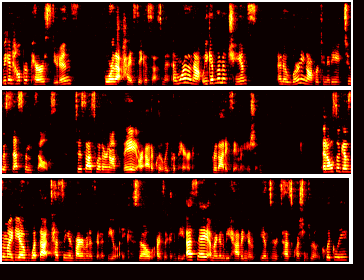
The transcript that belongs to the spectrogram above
we can help prepare students for that high stake assessment. And more than that, we give them a chance and a learning opportunity to assess themselves, to assess whether or not they are adequately prepared for that examination. It also gives them an idea of what that testing environment is going to be like. So uh, is it going to be essay? Am I going to be having to answer test questions really quickly?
